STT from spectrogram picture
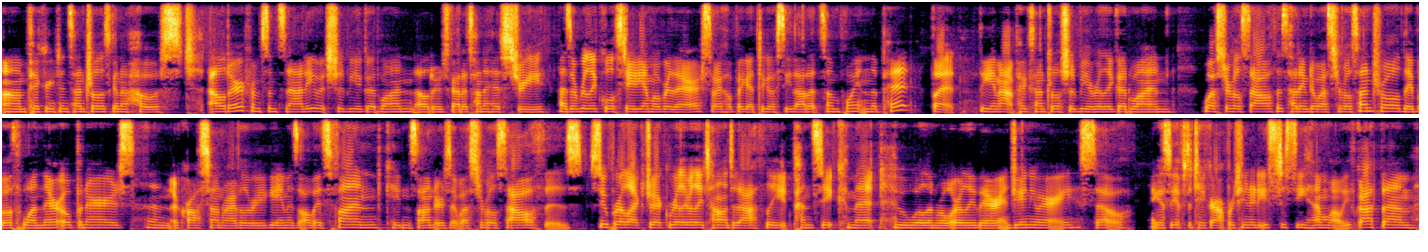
Um, Pickerington Central is going to host Elder from Cincinnati, which should be a good one. Elder's got a ton of history, has a really cool stadium over there, so I hope I get to go see that at some point in the pit. But the game at Pick Central should be a really good one. Westerville South is heading to Westerville Central. They both won their openers, and a crosstown rivalry game is always fun. Kaden Saunders at Westerville South is super electric, really, really talented athlete, Penn State commit who will enroll early there in January. So I guess we have to take our opportunities to see him while we've got them,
